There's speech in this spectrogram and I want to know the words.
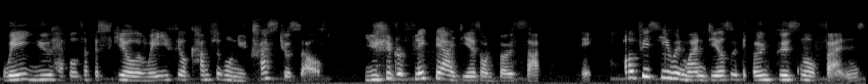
where you have built up a skill and where you feel comfortable and you trust yourself. You should reflect the ideas on both sides. Obviously, when one deals with their own personal funds,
